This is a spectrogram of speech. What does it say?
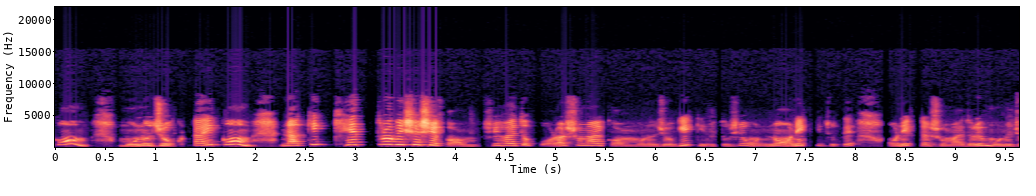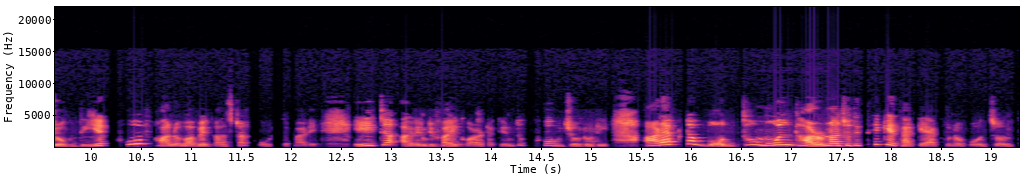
কম, মনোযোগটাই কম, নাকি ক্ষেত্র বিশেষে কম? সে হয়তো পড়াশোনায় কম মনোযোগী, কিন্তু সে অন্য অনেক কিছুতে অনেকটা সময় ধরে মনোযোগ দিয়ে খুব ভালোভাবে কাজটা করতে পারে। এইটা আইডেন্টিফাই করাটা কিন্তু খুব জরুরি। আর একটা বদ্ধ মূল ধারণা যদি থেকে থাকে এখনও পর্যন্ত,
